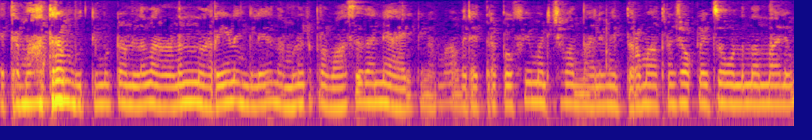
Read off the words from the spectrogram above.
എത്രമാത്രം ബുദ്ധിമുട്ടുള്ളതാണെന്ന് അറിയണമെങ്കിൽ നമ്മളൊരു പ്രവാസി തന്നെ ആയിരിക്കണം. അവരെത്ര പെർഫ്യൂം അടിച്ച് വന്നാലും എത്രമാത്രം ചോക്ലേറ്റ്സ് കൊണ്ടു തന്നാലും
